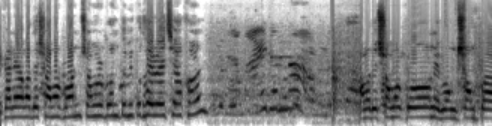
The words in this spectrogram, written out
এখানে আমাদের সমর্পণ। সমর্পণ তুমি কোথায় রয়েছে এখন? আমাদের সমর্পণ এবং শম্পা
